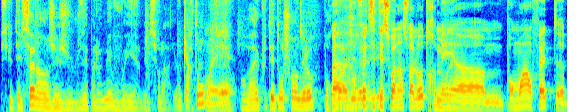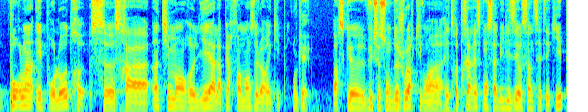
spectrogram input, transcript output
puisque tu es le seul, hein, je ne vous ai pas nommé, vous voyez euh, bien sûr la- le carton. Ouais. On va écouter ton choix, Angelo. Pourquoi Bah, en fait, c'était soit l'un, soit l'autre, mais Ouais. euh, pour moi, en fait, pour l'un et pour l'autre, ce sera intimement relié à la performance de leur équipe. Ok. Parce que vu que ce sont deux joueurs qui vont être très responsabilisés au sein de cette équipe,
